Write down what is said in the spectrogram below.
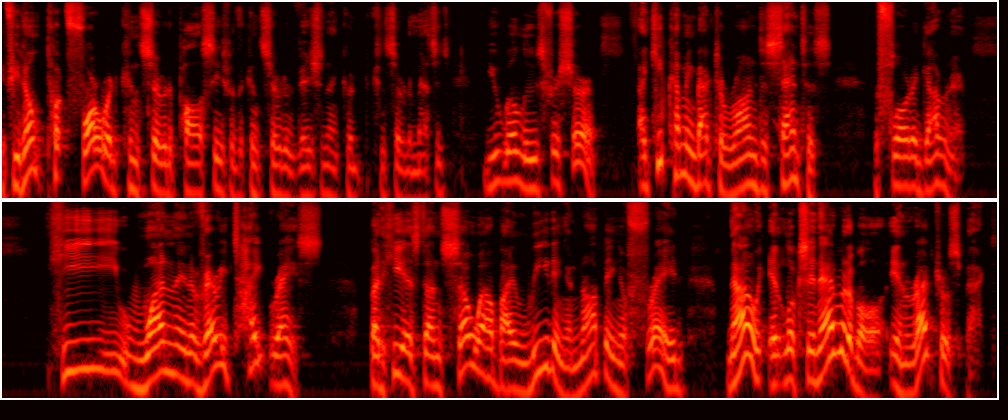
if you don't put forward conservative policies with a conservative vision and conservative message, you will lose for sure. I keep coming back to Ron DeSantis, the Florida governor. He won in a very tight race, but he has done so well by leading and not being afraid. Now it looks inevitable in retrospect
